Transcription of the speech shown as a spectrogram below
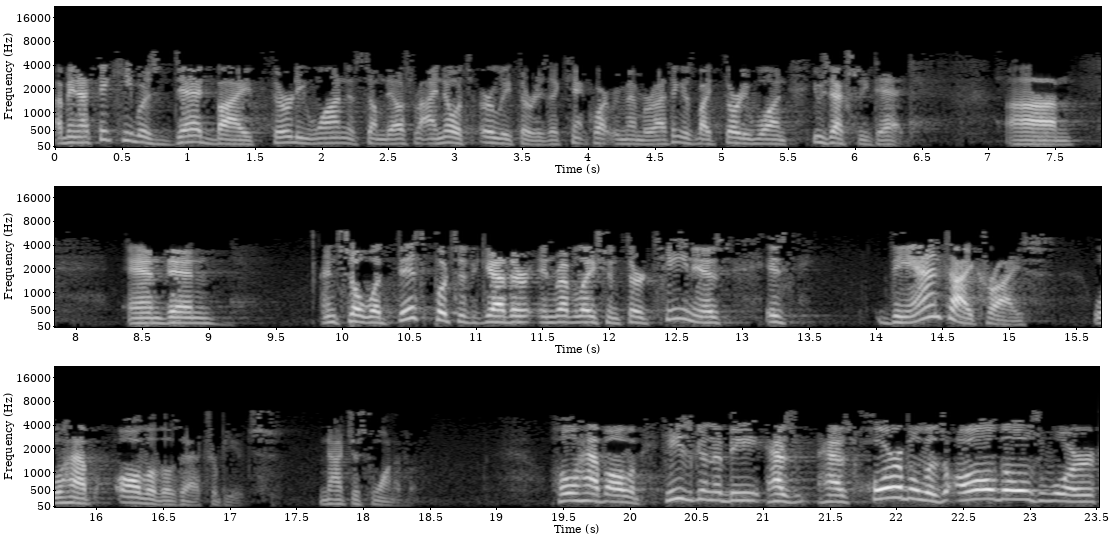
I mean, I think he was dead by 31 as somebody else. I know it's early 30s. I can't quite remember. I think it was by 31. He was actually dead. Um, and then And so what this puts it together in Revelation 13 is, is the Antichrist will have all of those attributes, not just one of them. He'll have all of them. He's going to be, as, as horrible as all those were,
